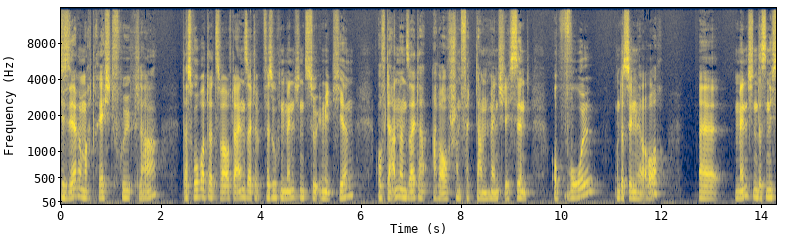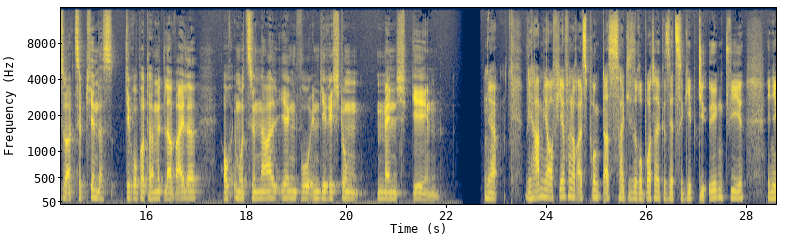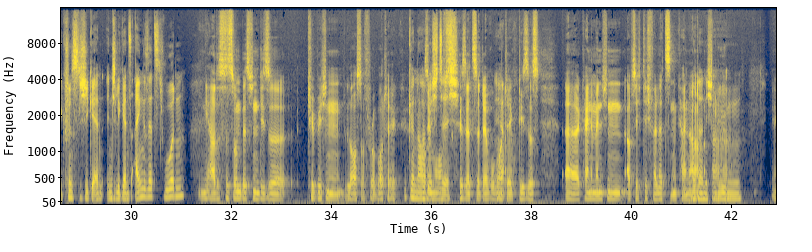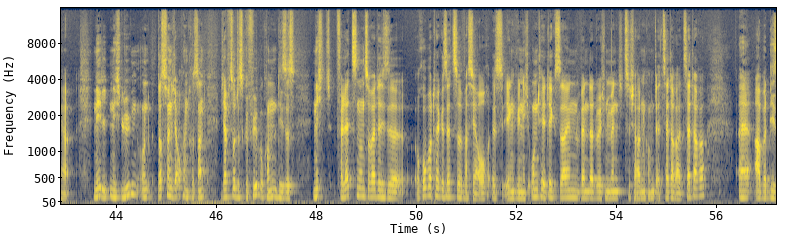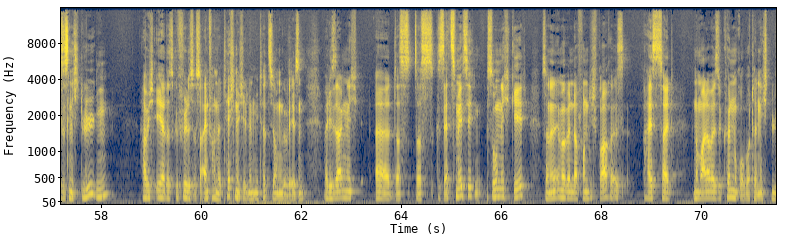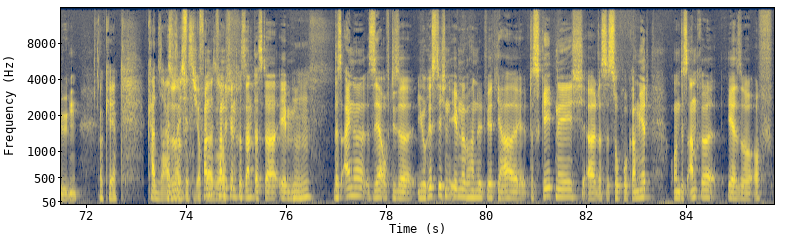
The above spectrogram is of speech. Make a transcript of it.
die Serie macht recht früh klar, dass Roboter zwar auf der einen Seite versuchen, Menschen zu imitieren, auf der anderen Seite aber auch schon verdammt menschlich sind. Obwohl, und das sehen wir auch, äh, Menschen das nicht so akzeptieren, dass die Roboter mittlerweile auch emotional irgendwo in die Richtung Mensch gehen. Ja, wir haben ja auf jeden Fall noch als Punkt, dass es halt diese Robotergesetze gibt, die irgendwie in die künstliche Intelligenz eingesetzt wurden. Ja, das ist so ein bisschen diese typischen Laws of Robotic. Genau, Asimovs richtig. Gesetze der Robotik, ja. dieses äh, keine Menschen absichtlich verletzen, keine Oder nicht äh, lügen. Ja, nee, nicht lügen und das finde ich auch interessant. Ich habe so das Gefühl bekommen, dieses nicht verletzen und so weiter, diese Robotergesetze, was ja auch ist, irgendwie nicht untätig sein, wenn dadurch ein Mensch zu Schaden kommt, etc., etc. Äh, aber dieses nicht lügen, habe ich eher das Gefühl, das ist einfach eine technische Limitation gewesen, weil die sagen nicht, äh, dass das gesetzmäßig so nicht geht, sondern immer wenn davon die Sprache ist, heißt es halt, normalerweise können Roboter nicht lügen. Okay. Kann sein, also, weiß ich jetzt nicht, ob fand, da so. Fand ich interessant, dass da eben mhm. das eine sehr auf dieser juristischen Ebene behandelt wird, ja, das geht nicht, äh, das ist so programmiert. Und das andere eher so auf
